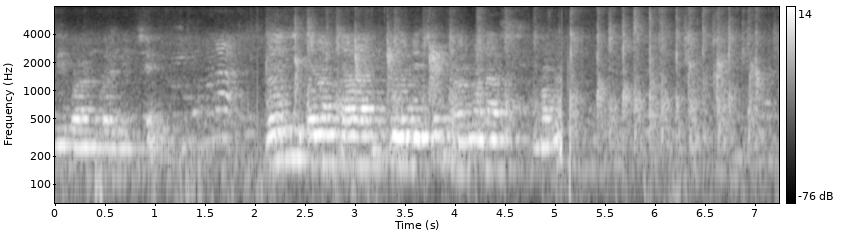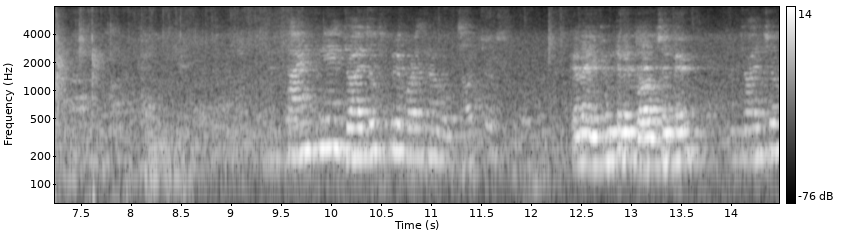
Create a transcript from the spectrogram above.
দিয়ে বরণ করে নিচ্ছে এবং তারা তুলে ধর্মদাস সায়েন্স নিয়ে জয়চোখ স্কুলে পড়াশোনা করছি। কেন এখান থেকে জল জয়যোগ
